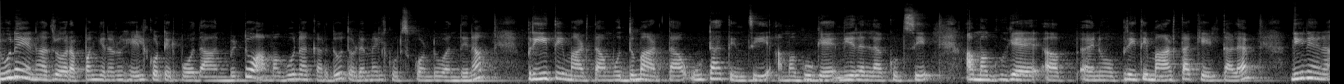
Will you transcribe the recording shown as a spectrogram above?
ಇವನೇ ಏನಾದರೂ ಅವ್ರ ಅಪ್ಪಂಗೇನಾದ್ರು ಹೇಳ್ಕೊಟ್ಟಿರ್ಬೋದಾ? ಅಂದ್ಬಿಟ್ಟು ಆ ಮಗುನ ಕರೆದು ತೊಡೆ ಮೇಲೆ ಕೂರಿಸ್ಕೊಂಡು ಒಂದಿನ ಪ್ರೀತಿ ಮಾಡ್ತಾ, ಮುದ್ದು ಮಾಡ್ತಾ, ಊಟ ತಿನ್ನಿಸಿ ಆ ಮಗುಗೆ ನೀರೆಲ್ಲ ಕುಡಿಸಿ, ಆ ಮಗುಗೆ ಏನು, ಪ್ರೀತಿ ಮಾಡ್ತಾ ಕೇಳ್ತಾಳೆ ನೀನೇನ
